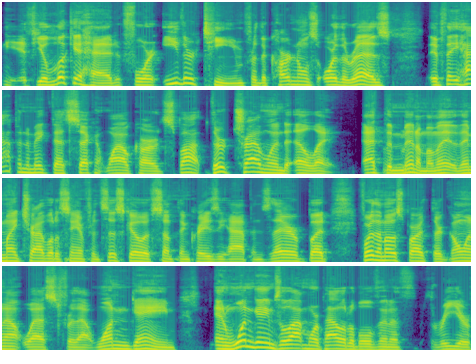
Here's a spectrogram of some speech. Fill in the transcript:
if you look ahead for either team, for the Cardinals or the Reds, if they happen to make that second wild card spot, they're traveling to LA. at the Mhm. minimum. They, they might travel to San Francisco if something crazy happens there, but for the most part, they're going out west for that one game. And one game's a lot more palatable than a three or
